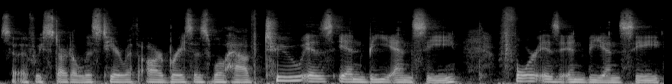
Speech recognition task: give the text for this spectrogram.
So if we start a list here with our braces, we'll have 2 is in B and C, 4 is in B and C,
